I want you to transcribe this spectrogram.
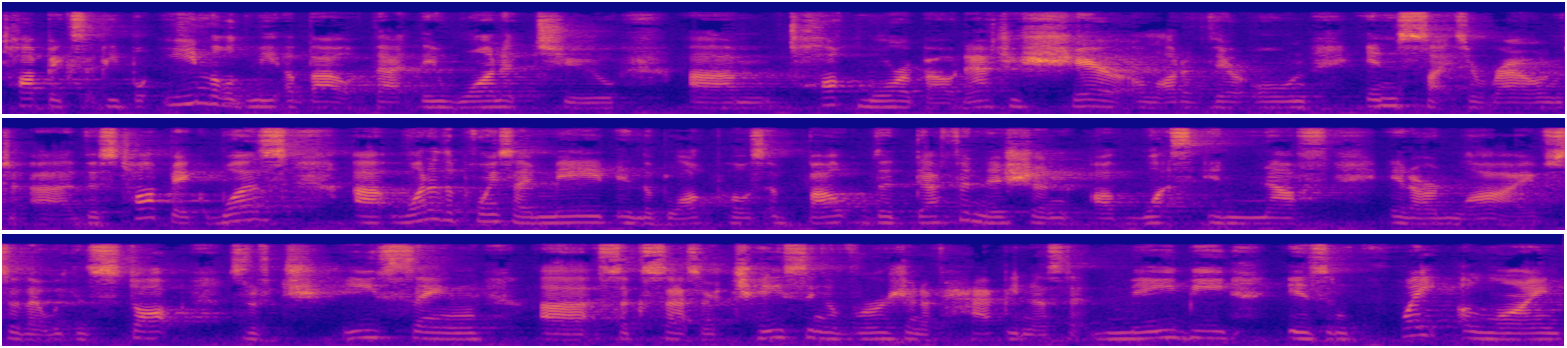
topics that people emailed me about that they wanted to um, talk more about and actually share a lot of their own insights around uh, this topic was uh, one of the points I made in the blog post about the definition of what's enough in our lives so that we can stop sort of chasing uh, success or chasing a version of happiness that maybe isn't quite aligned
